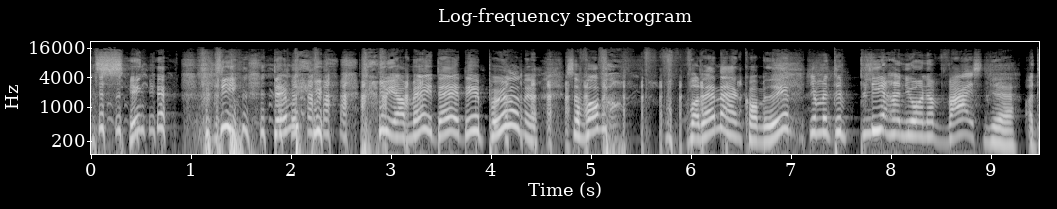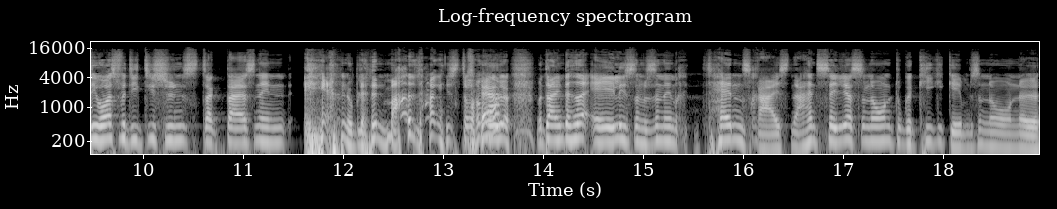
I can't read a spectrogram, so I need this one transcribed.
en single. Fordi dem, vi, vi har med i dag, det er bøllerne. Så hvorfor, hvordan er han kommet ind? Jamen, det bliver han jo undervejs. Ja. Og det er jo også, fordi de synes, der, der er sådan en... nu bliver det en meget lang historie, Ja. men der er en, der hedder Ali, som er sådan en handelsrejsende. Han sælger sådan nogle, du kan kigge igennem sådan nogle... Øh,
